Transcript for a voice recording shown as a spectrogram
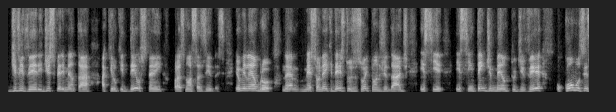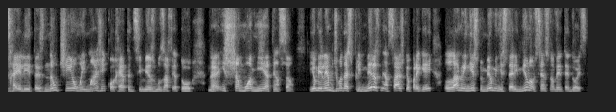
de viver e de experimentar aquilo que Deus tem para as nossas vidas. Eu me lembro, né, mencionei que desde os 18 anos de idade, esse, esse entendimento de ver como os israelitas não tinham uma imagem correta de si mesmos afetou, né, e chamou a minha atenção. E eu me lembro de uma das primeiras mensagens que eu preguei lá no início do meu ministério, em 1992.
